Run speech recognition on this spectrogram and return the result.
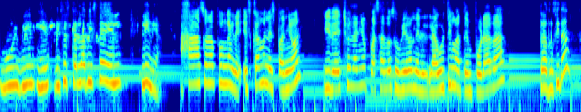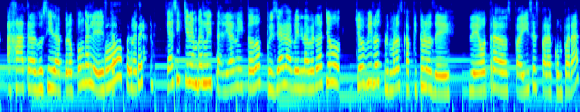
Muy bien. ¿Y dices que la viste en línea? Ajá, solo póngale Scam en español. Y de hecho, el año pasado subieron la última temporada. ¿Traducida? Ajá, traducida, pero póngale esta. Oh, perfecto. Ya si quieren verlo italiana y todo, pues ya la ven. La verdad, yo, yo vi los primeros capítulos de, de otros países para comparar,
